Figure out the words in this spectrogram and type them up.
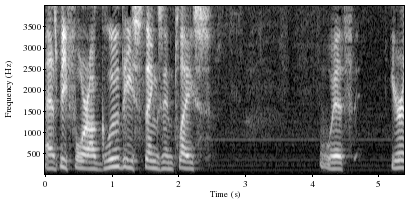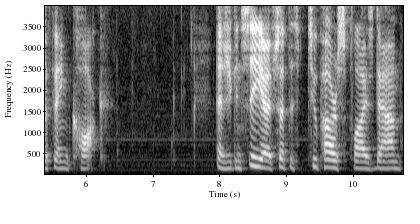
as before, I'll glue these things in place with urethane caulk. As you can see, I've set the two power supplies down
